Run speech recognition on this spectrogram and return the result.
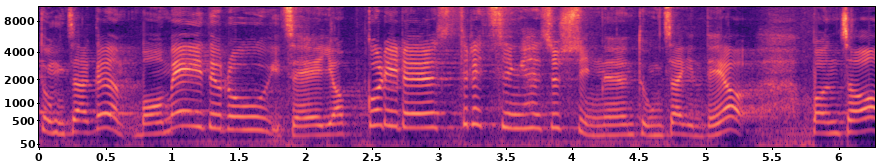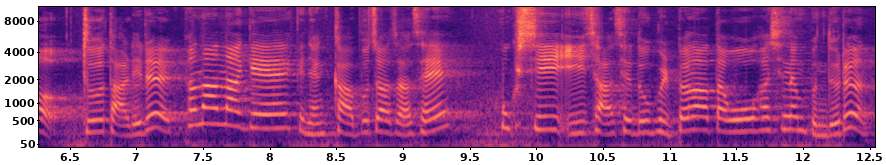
동작은 머메이드로 이제 옆구리를 스트레칭 해줄 수 있는 동작인데요. 먼저 두 다리를 편안하게 그냥 가부좌 자세, 혹시 이 자세도 불편하다고 하시는 분들은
